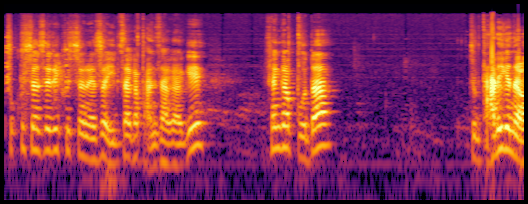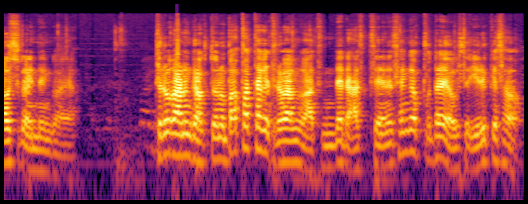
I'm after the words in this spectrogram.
two쿠션, three쿠션에서 입사각 반사각이 생각보다 좀 다르게 나올 수가 있는 거예요. 들어가는 각도는 빳빳하게 들어간 것 같은데 라스트에는 생각보다 여기서 이렇게 서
